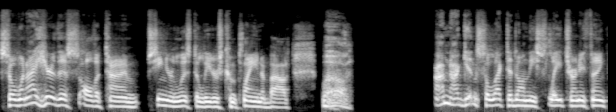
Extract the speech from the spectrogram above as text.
So when I hear this all the time, senior enlisted leaders complain about, well, I'm not getting selected on these slates or anything.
